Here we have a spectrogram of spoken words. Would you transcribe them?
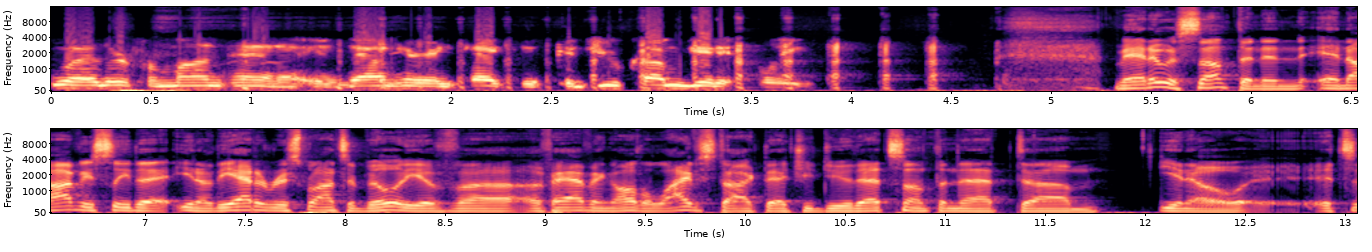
weather from Montana is down here in Texas. Could you come get it, please? Man, it was something, and and obviously the you know the added responsibility of uh, of having all the livestock that you do. That's something that. Um, you know, it's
